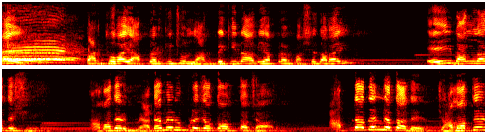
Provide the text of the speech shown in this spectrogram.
ভাই? পার্থ ভাই, আপনার কিছু লাগবে কিনা? আমি আপনার পাশে দাঁড়াই। এই বাংলাদেশে আমাদের ম্যাডামের উপরে যত অত্যাচার, আপনাদের নেতাদের, জামাতের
